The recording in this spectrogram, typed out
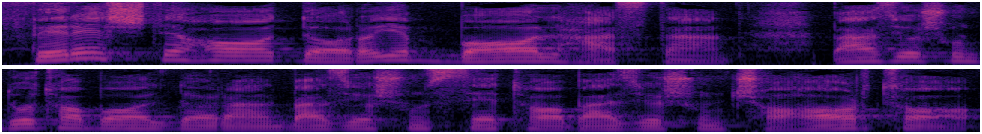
فرشته ها دارای بال هستند. بعضیاشون دو تا بال دارن بعضیاشون سه تا بعضیاشون چهار تا.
